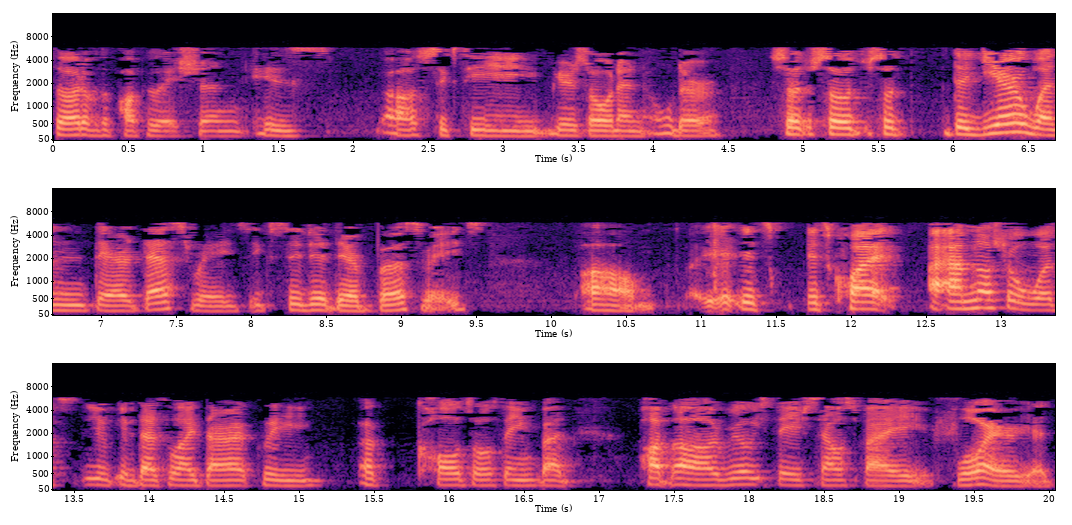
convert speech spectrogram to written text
third of the population is uh, 60 years old and older. So, so, so the year when their death rates exceeded their birth rates, um, it's it's quite. I'm not sure what's if, that's like directly a causal thing, but pop, uh, real estate sales by floor area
